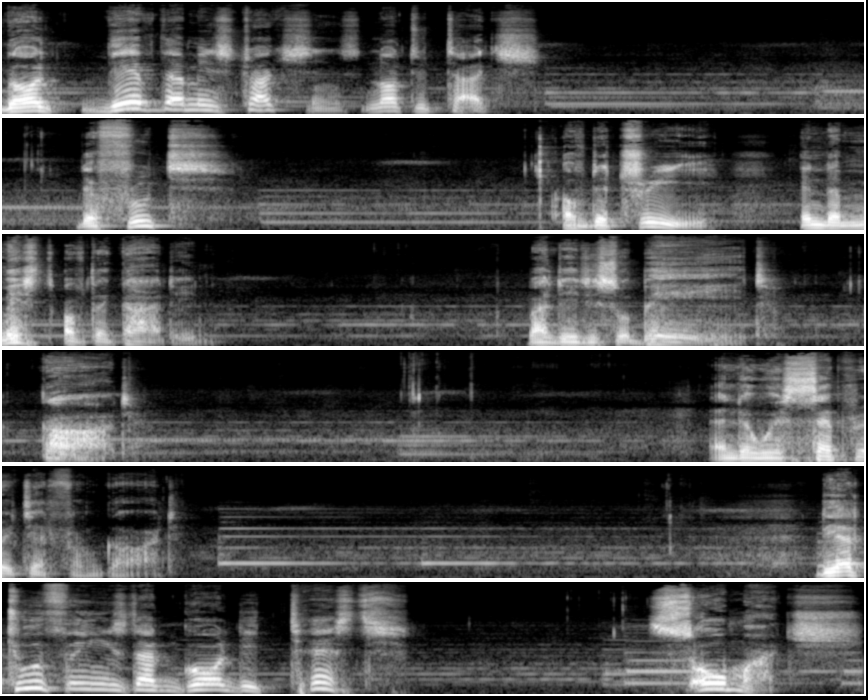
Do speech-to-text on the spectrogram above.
God gave them instructions not to touch the fruit of the tree in the midst of the garden but they disobeyed God. And they were separated from God. There are two things that God detests so much.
